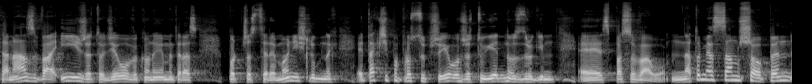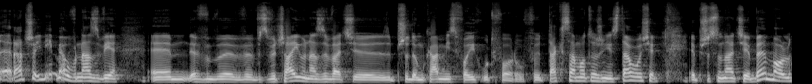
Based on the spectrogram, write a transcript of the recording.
ta nazwa i że to dzieło wykonujemy teraz podczas ceremonii ślubnych, e, tak się po prostu przyjęło, że tu jedno z drugim e, spasowało. Natomiast sam Chopin raczej nie miał w nazwie, w, w, w zwyczaju nazywać przydomkami swoich utworów. Tak samo też nie stało się przy sonacie bemol,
